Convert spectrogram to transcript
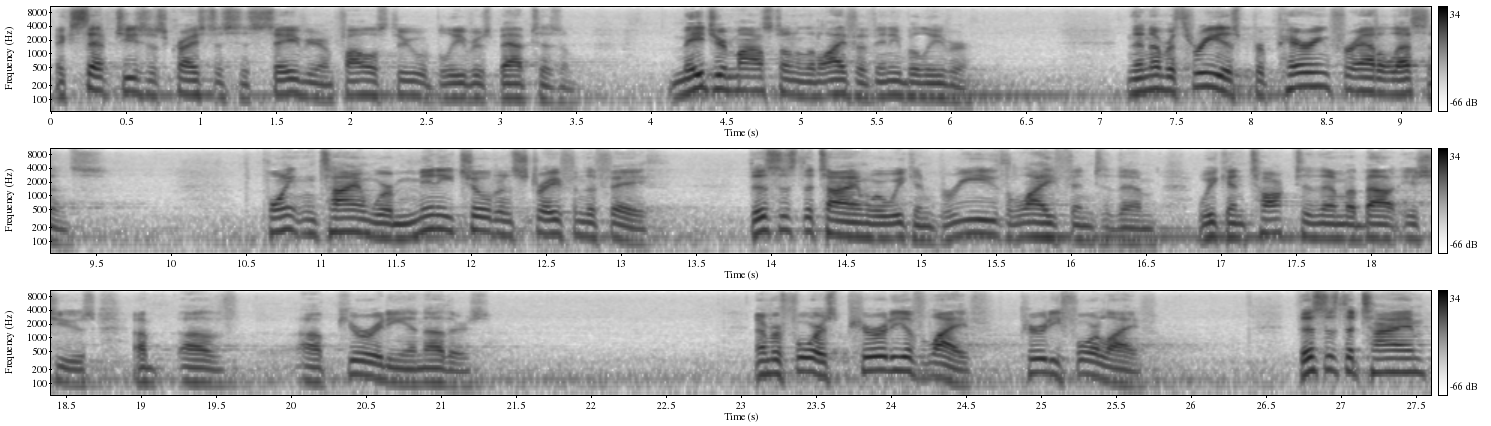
accepts Jesus Christ as his Savior, and follows through with believer's baptism. Major milestone in the life of any believer. And then number three is preparing for adolescence. Point in time where many children stray from the faith. This is the time where we can breathe life into them. We can talk to them about issues of, of, of purity in others. Number four is purity of life, purity for life. This is the time,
